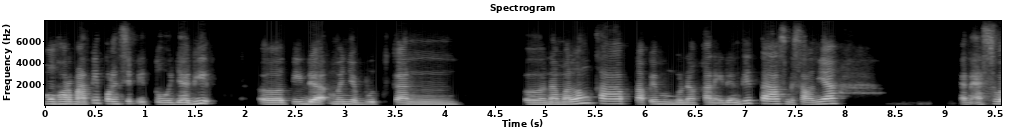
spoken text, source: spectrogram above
menghormati prinsip itu. Jadi eh, tidak menyebutkan eh, nama lengkap tapi menggunakan identitas, misalnya NSW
